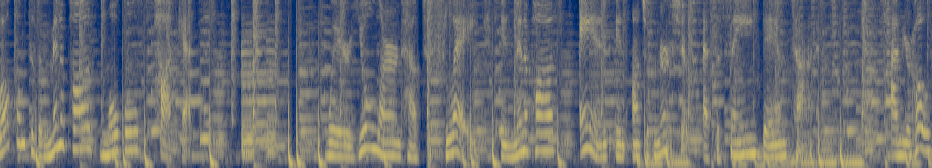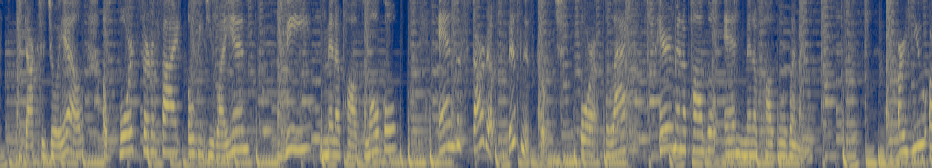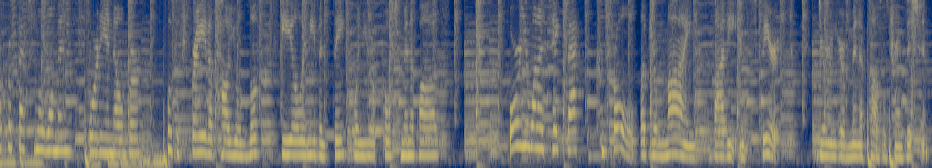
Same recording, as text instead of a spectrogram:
Welcome to the Menopause Moguls Podcast, where you'll learn how to slay in menopause and in entrepreneurship at the same damn time. I'm your host, Dr. Joyelle, a board certified OBGYN, the menopause mogul, and the startup business coach for Black perimenopausal and menopausal women. Are you a professional woman, 40 and over, who's afraid of how you'll look, feel, and even think when you approach menopause? Or you want to take back control of your mind, body, and spirit during your menopausal transition?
